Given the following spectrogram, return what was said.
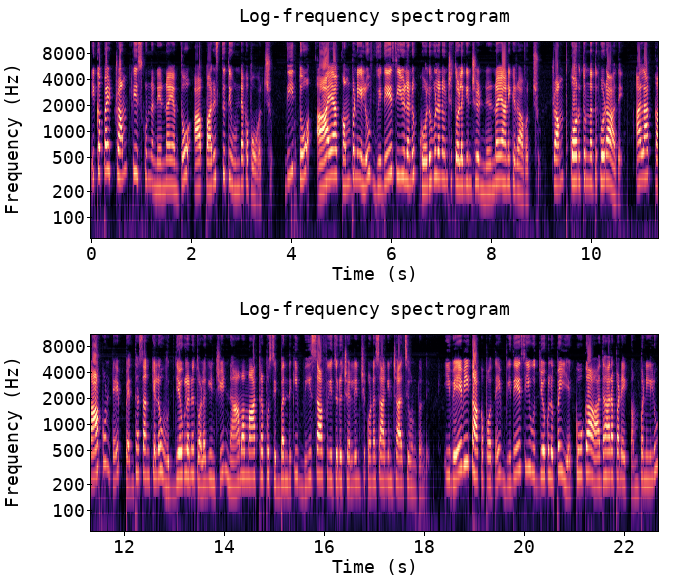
ఇకపై ట్రంప్ తీసుకున్న నిర్ణయంతో ఆ పరిస్థితి ఉండకపోవచ్చు. దీంతో ఆయా కంపెనీలు విదేశీయులను కొలువుల నుంచి తొలగించే నిర్ణయానికి రావచ్చు. ట్రంప్ కోరుతున్నది కూడా అదే. అలా కాకుంటే పెద్ద సంఖ్యలో ఉద్యోగులను తొలగించి నామమాత్రపు సిబ్బందికి వీసా ఫీజులు చెల్లించి కొనసాగించాల్సి ఉంటుంది. ఇవేవీ కాకపోతే విదేశీ ఉద్యోగులపై ఎక్కువగా ఆధారపడే కంపెనీలు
